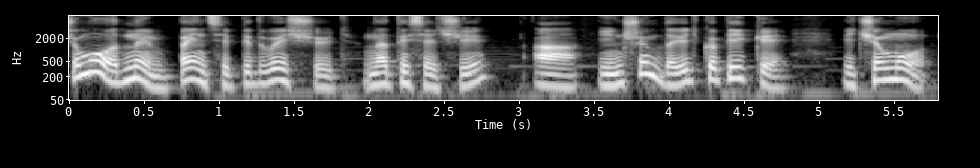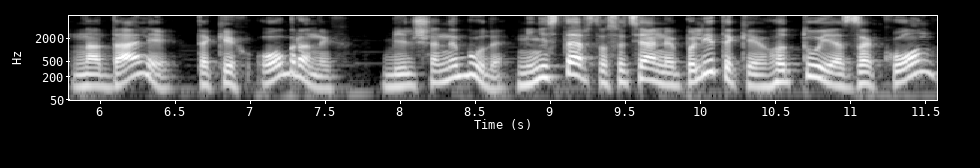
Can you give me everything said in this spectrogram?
Чому одним пенсії підвищують на тисячі, а іншим дають копійки? І чому надалі таких обраних більше не буде? Міністерство соціальної політики готує закон,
